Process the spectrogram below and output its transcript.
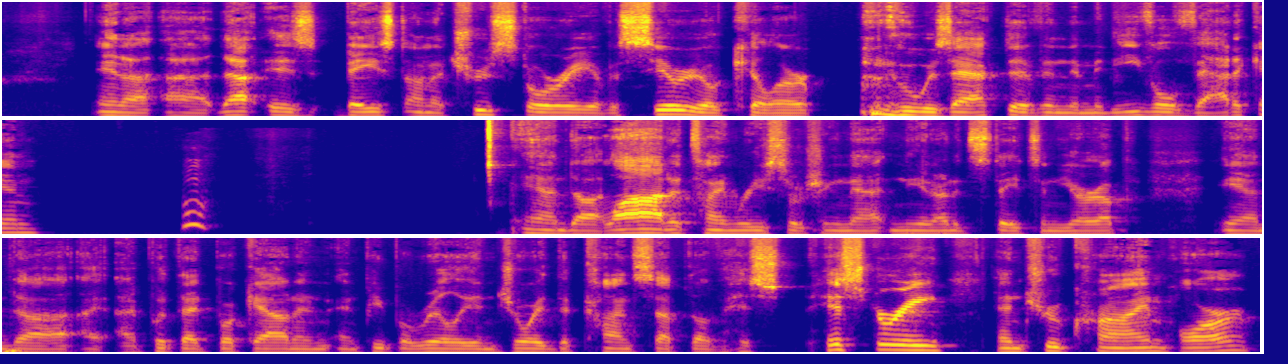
and uh, uh, that is based on a true story of a serial killer who was active in the medieval Vatican and uh, a lot of time researching that in the United States and Europe. And uh, I, I, put that book out, and, and, people really enjoyed the concept of his, history and true crime horror.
